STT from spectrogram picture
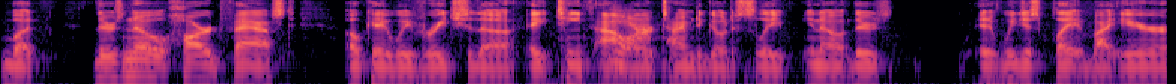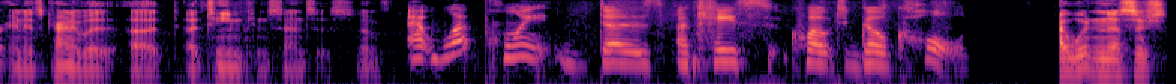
But there's no hard fast. Okay, we've reached the 18th hour. Yeah. Time to go to sleep. You know, there's. It, we just play it by ear, and it's kind of a, a, a team consensus. So At what point does a case, quote, go cold? I wouldn't necess-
